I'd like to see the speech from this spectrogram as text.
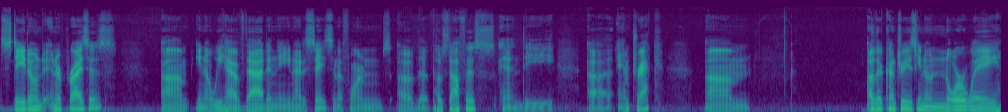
state-owned enterprises. Um, you know, we have that in the United States in the forms of the post office and the uh, Amtrak. Um, other countries, you know, Norway,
